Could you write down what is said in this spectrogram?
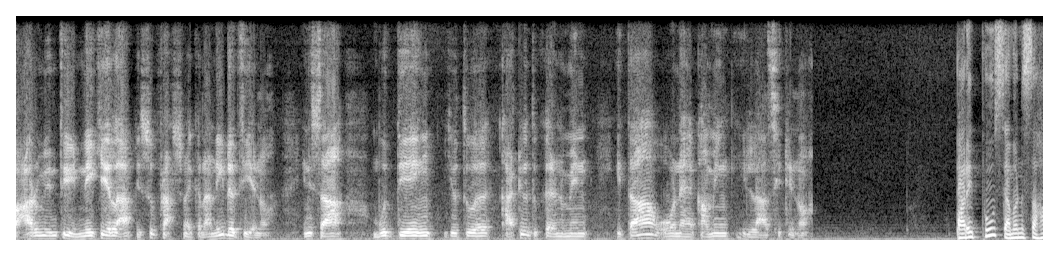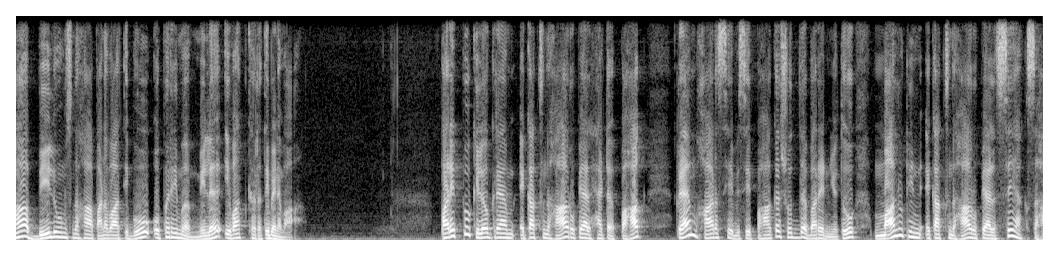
පාර්ලිමේන්තුවේ ඉන්නේ කියලා ඉසු ප්‍රශ්න කරන්න ඉඩ තියෙනවා. නිසා බුද්ධියෙන් යුතුව කටයුතු කරනමින් ඉතා ඕනෑ කමින් ඉල්ලා සිටිනවා. පරිප්පු සැමන් සහ බීලූන් සඳහා පනවා තිබූ උපරිම මිල ඉවත් කර තිබෙනවා. පරිප්පු කිලෝග්‍රෑම් එකක් සඳහා රුපියල් හැට පහක් ග්‍රෑම් හාරසිය විසි පහක ශුද්ධ බරෙන් යුතු මාලුටින් එකක් සඳහා රුපියල් සයක් සහ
